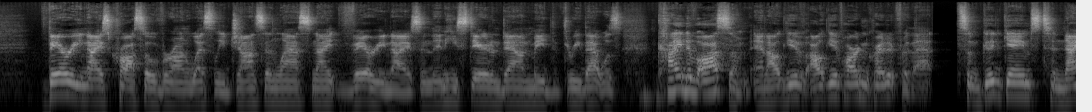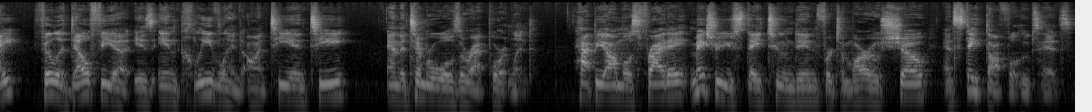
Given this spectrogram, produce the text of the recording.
very nice crossover on Wesley Johnson last night. Very nice. And then he stared him down, made the three. That was kind of awesome. And I'll give I'll give Harden credit for that. Some good games tonight. Philadelphia is in Cleveland on TNT, and the Timberwolves are at Portland. Happy almost Friday. Make sure you stay tuned in for tomorrow's show and stay thoughtful, Hoops Heads.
